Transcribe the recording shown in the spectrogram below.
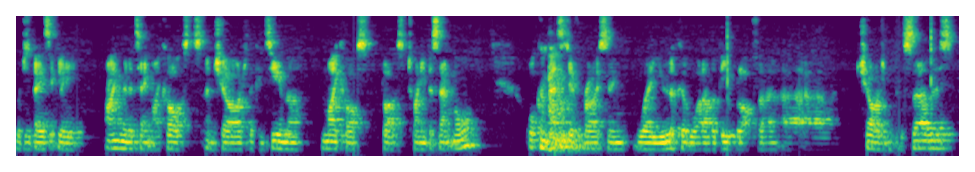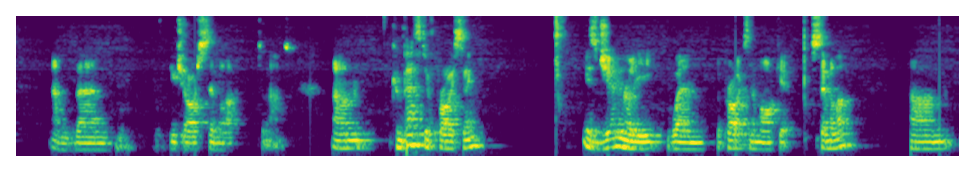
which is basically I'm going to take my costs and charge the consumer my cost plus 20% more, or competitive pricing, where you look at what other people offer uh, charging for the service, and then you charge similar to that. Um, competitive pricing is generally when the products in the market are similar um,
